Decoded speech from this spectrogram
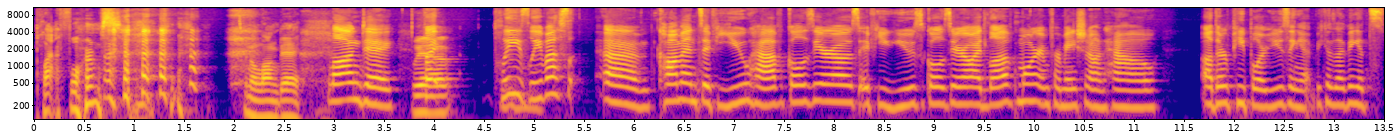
platforms. it's been a long day. Long day. We but have please leave us um, comments if you have goal zeros, if you use goal zero. I'd love more information on how other people are using it because I think it's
